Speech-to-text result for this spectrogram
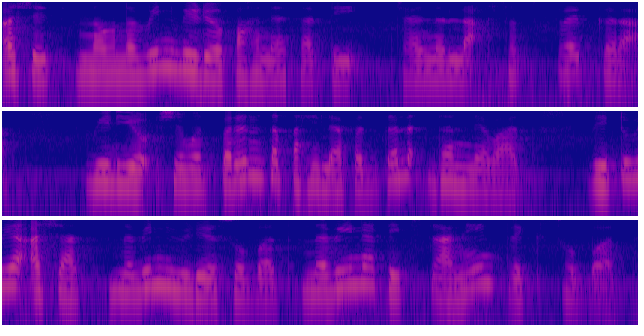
असेच नवनवीन व्हिडिओ पाहण्यासाठी चॅनलला सबस्क्राईब करा. व्हिडिओ शेवटपर्यंत पाहिल्याबद्दल धन्यवाद. भेटूया अशाच नवीन व्हिडिओसोबत नवीन टिप्स आणि ट्रिक्ससोबत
